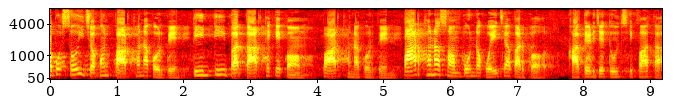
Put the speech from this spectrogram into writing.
অবশ্যই যখন প্রার্থনা করবেন, তিনটি বা তার থেকে কম প্রার্থনা করবেন। প্রার্থনা সম্পূর্ণ হয়ে যাবার পর হাতের যে তুলসী পাতা,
